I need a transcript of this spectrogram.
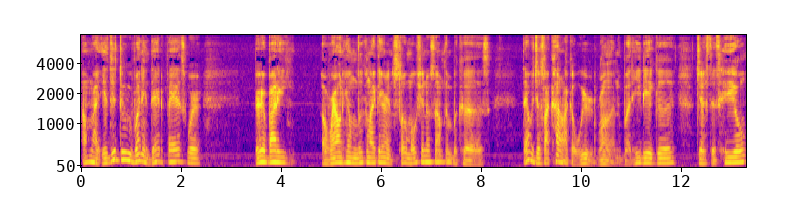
I'm like, is this dude running that fast where everybody around him looking like they're in slow motion or something? Because that was just like kind of like a weird run. But he did good. Justice Hill,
